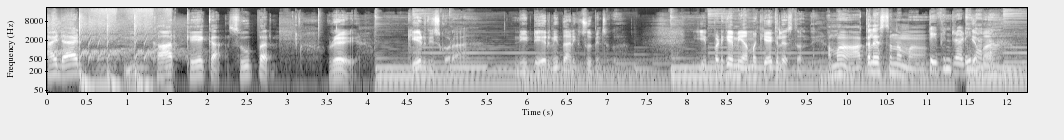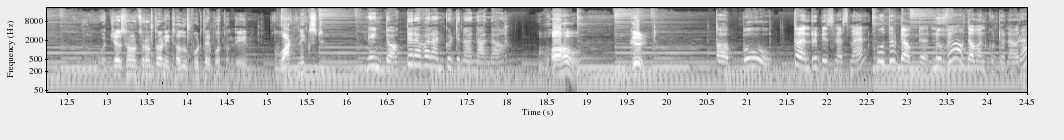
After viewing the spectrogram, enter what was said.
హాయ్ డాడ్ కార్ కేక సూపర్ రే కేర్ తీసుకోరా? నీ డేర్ని దానికి చూపించకు. ఇప్పటికే మీ అమ్మ కేకలేస్తోంది. అమ్మా ఆకలేస్తుందమ్మా. టిఫిన్ రెడీ ఏమ్మా? వచ్చే సంవత్సరంతో నీ చదువు పూర్తయిపోతుంది. వాట్ నెక్స్ట్ నేను డాక్టర్ అవ్వాలనుకుంటున్నాను నాన్న. వావ్ గుడ్ అబ్బో తండ్రి బిజినెస్ మ్యాన్ కూతురు డాక్టర్. నువ్వే అవుతావనుకుంటున్నావురా?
